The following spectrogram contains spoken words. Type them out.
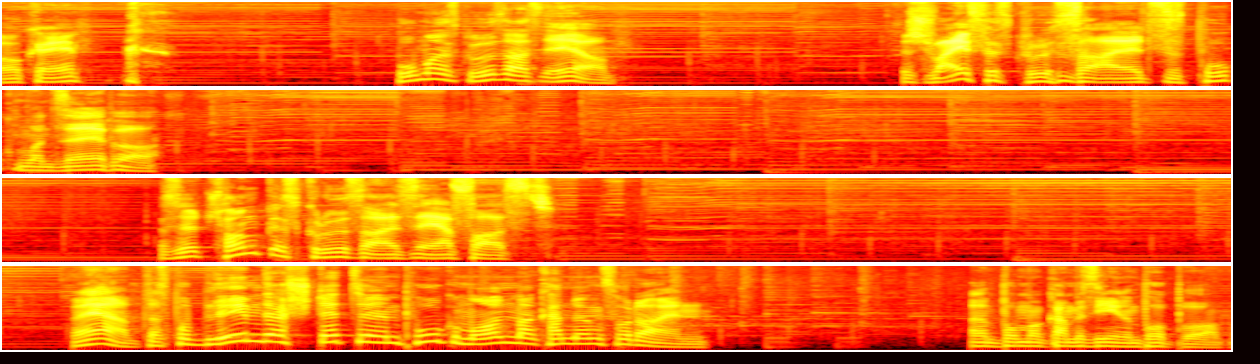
Okay. Pokémon ist größer als er. Der Schweif ist größer als das Pokémon selber. Das Lechonk ist größer als er fast. Naja, das Problem der Städte im Pokémon, man kann nirgendwo rein. Also Pokémon Kamezin und Popo.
